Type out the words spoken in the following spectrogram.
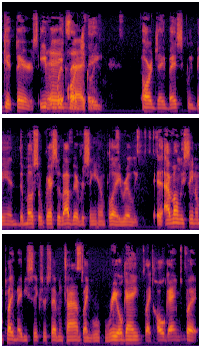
get theirs, even Exactly. with RJ. RJ basically being the most aggressive I've ever seen him play. Really, I've only seen him play maybe six or seven times, like real games, like whole games. But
